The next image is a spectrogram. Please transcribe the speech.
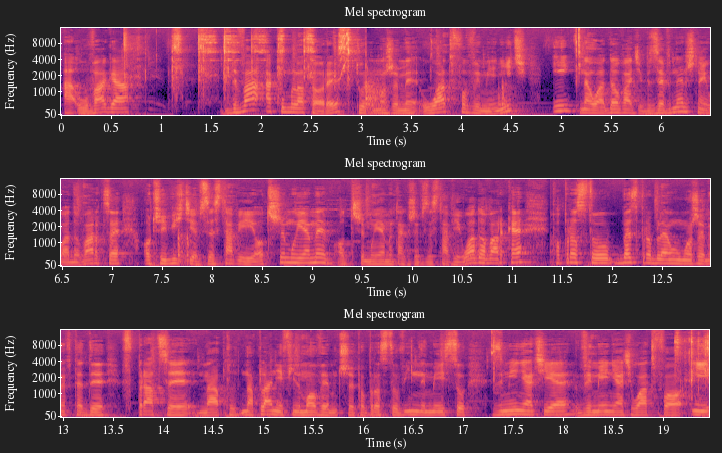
a uwaga, dwa akumulatory, które możemy łatwo wymienić i naładować w zewnętrznej ładowarce. Oczywiście w zestawie je otrzymujemy, otrzymujemy także w zestawie ładowarkę. Po prostu bez problemu możemy wtedy w pracy na, na planie filmowym czy po prostu w innym miejscu zmieniać je, wymieniać łatwo i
